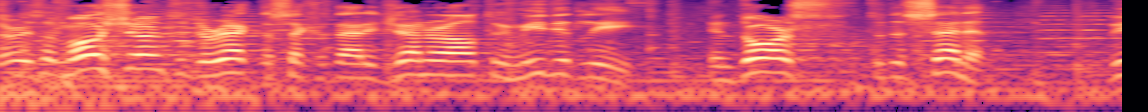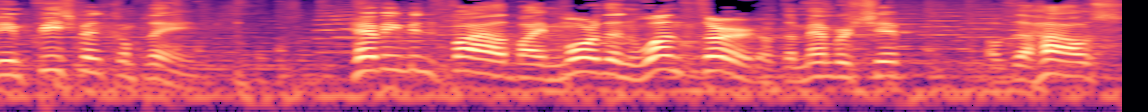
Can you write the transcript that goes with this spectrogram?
There is a motion to direct the Secretary General to immediately endorse to the Senate the impeachment complaint, having been filed by more than one third of the membership of the House,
